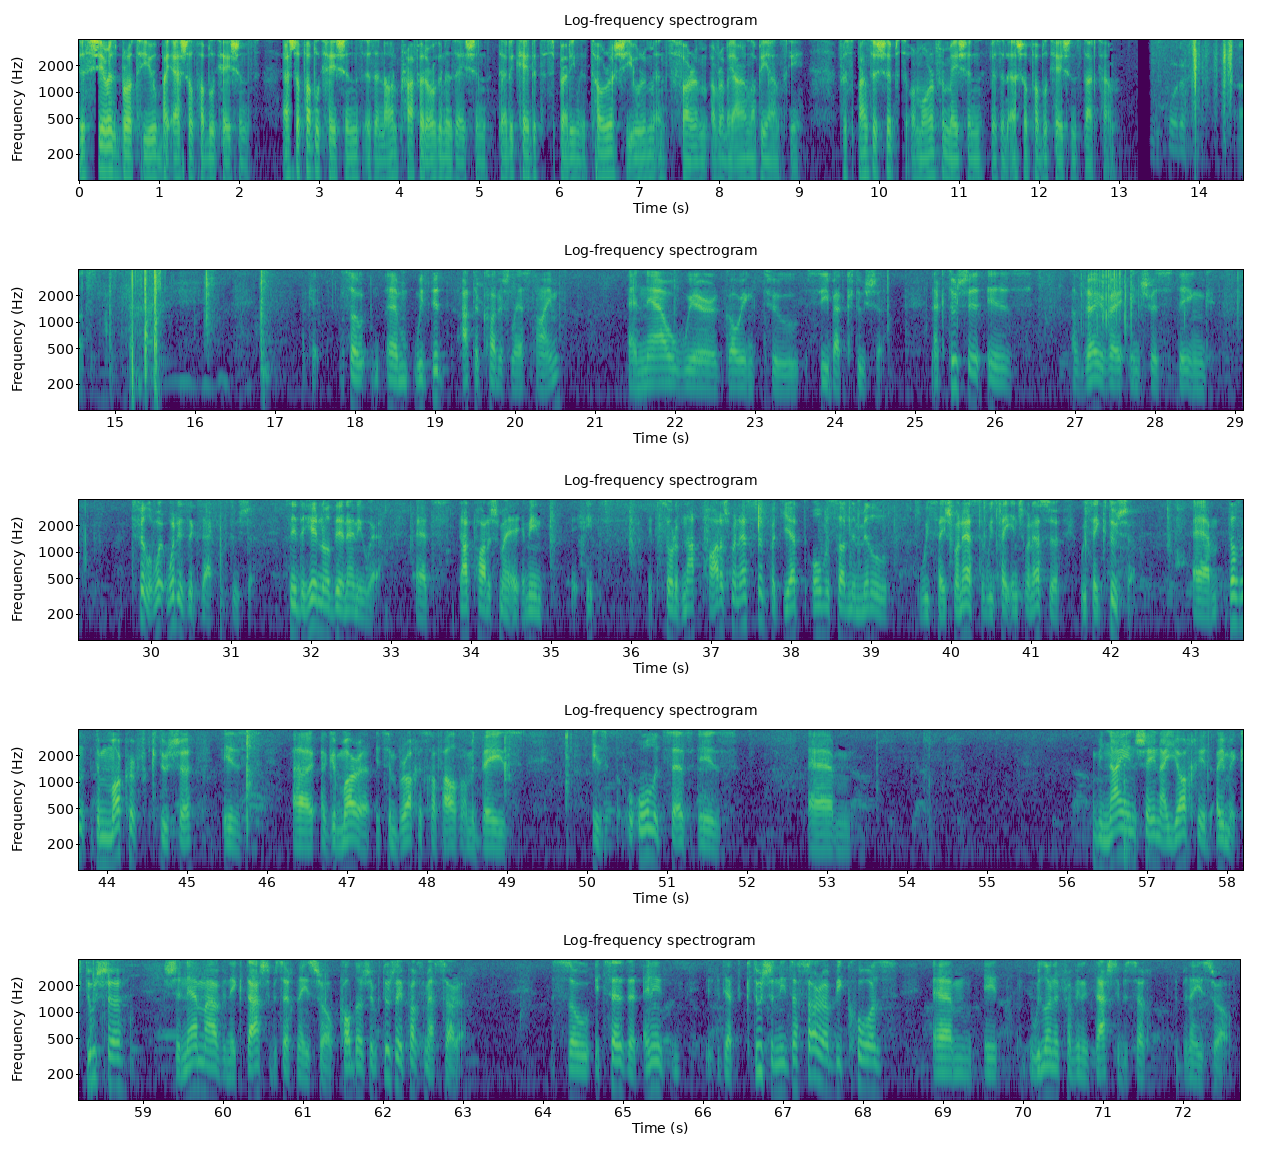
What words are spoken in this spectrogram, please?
This year is brought to you by Eshel Publications. Eshel Publications is a non-profit organization dedicated to spreading the Torah, Shiurim, and Sefarim of Rabbi Aaron Lapiansky. For sponsorships or more information, visit eshelpublications.com. Okay, so um, we did Atta Kaddish last time, and now we're going to see about Kedusha. Now, Kedusha is a very, very interesting tefillah. What, what is exactly Kedusha? It's neither here nor there anywhere. It's not part of Shema. I mean, it's it's sort of not part of Shemanesser, but yet all of a sudden in the middle we say Shemanesser, we say in Shemanesser, we say Kedusha. Um, doesn't the marker for Kedusha is uh, a Gemara, it's in Brachas Chafal Amid Beis, is all it says is um, Minayin Sheina Yochid Oime Kedusha Shenema B'Sech Bnei Yisrael Yipachs Me'asara So it says that any that Kedusha needs Asara because um, it, we learn it from V'Nikdash B'Sech Bnei Yisrael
